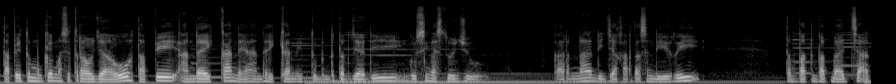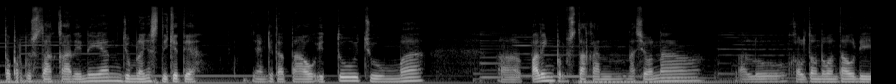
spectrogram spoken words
Tapi itu mungkin masih terlalu jauh, tapi andaikan ya, andaikan itu benar terjadi, gue sih nggak setuju. Karena di Jakarta sendiri tempat-tempat baca atau perpustakaan ini kan jumlahnya sedikit ya. Yang kita tahu itu cuma uh, paling perpustakaan nasional, lalu kalau teman-teman tahu di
